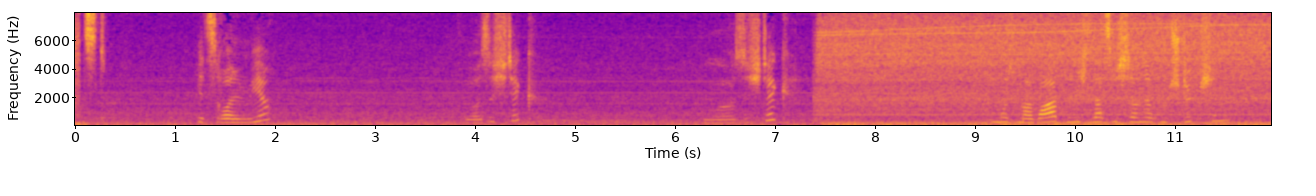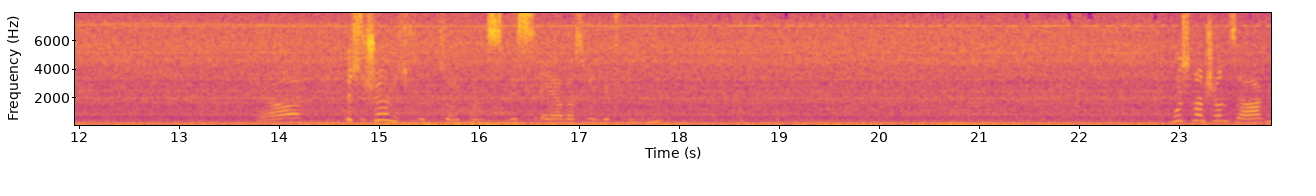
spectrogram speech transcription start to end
jetzt. Jetzt rollen wir. Vorsichtig. Vorsichtig. Ich muss mal warten. Ich lasse mich dann noch ein Stückchen. Ja, ist ein schönes Flugzeug von Swiss Air, was wir hier fliegen. Muss man schon sagen,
